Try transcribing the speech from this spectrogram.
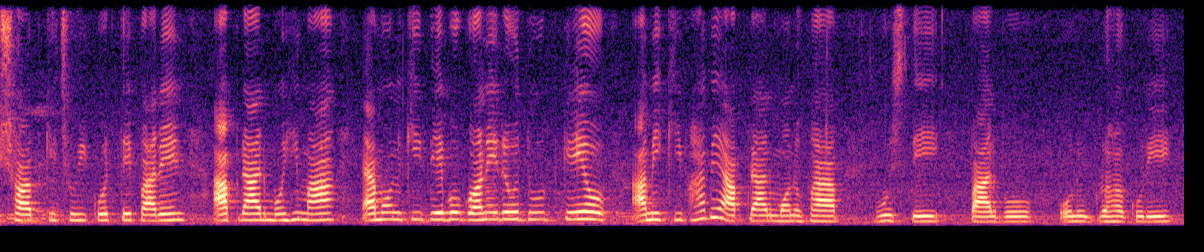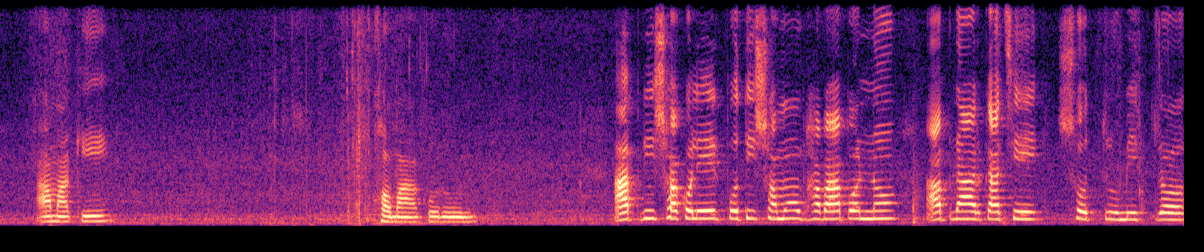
সব কিছুই করতে পারেন। আপনার মহিমা, এমনকি দেবগণেরও দূতকেও আমি কীভাবে আপনার মনোভাব বুঝতে পারব? অনুগ্রহ করে আমাকে ক্ষমা করুন। আপনি সকলের প্রতি সমভাবাপন্ন আপনার কাছে শত্রু মিত্র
